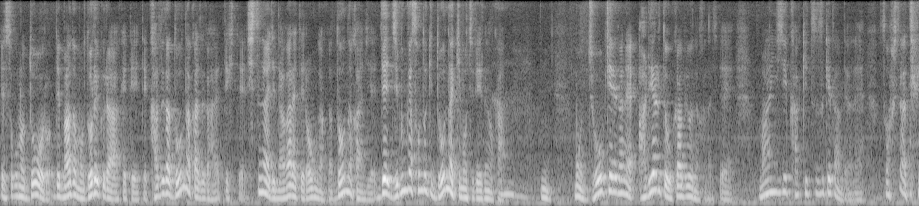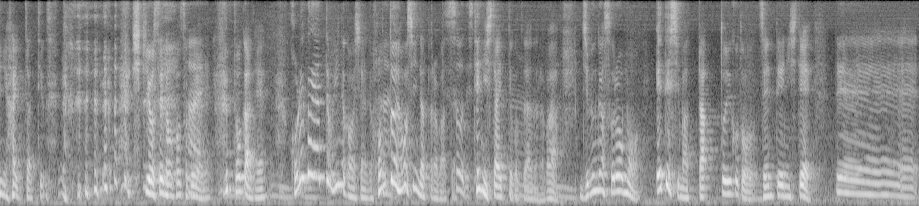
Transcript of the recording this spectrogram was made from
えそこの道路。で窓もどれくらい開けていて風がどんな風が入ってきて室内で流れてる音楽がどんな感じで。で自分がその時どんな気持ちでいるのか、うん、もう情景がねありありと浮かぶような形で毎日書き続けたんだよね。そしたら手に入ったっていう 引き寄せの法則だよね、はい。とかね。うん。これがやってもいいのかもしれない本当に欲しいんだったらばって、そうですね。手にしたいってことならば、うん。自分がそれをもう得てしまったということを前提にしてで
